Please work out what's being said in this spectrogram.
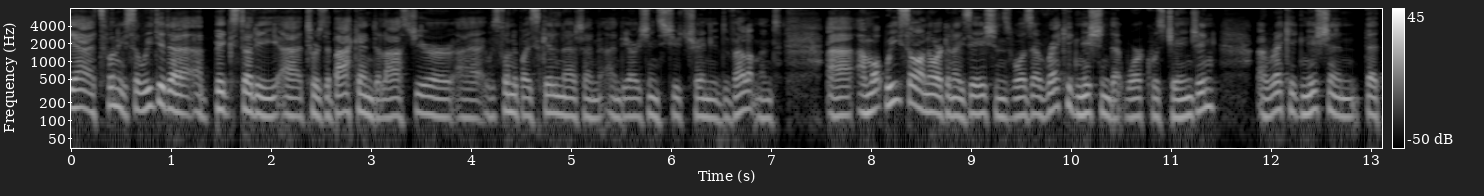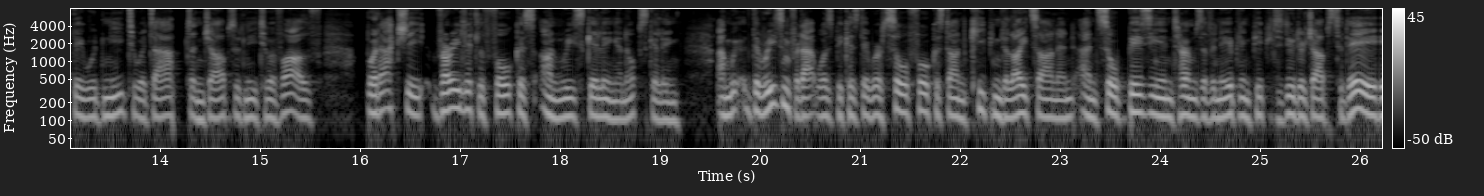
Yeah, it's funny. So we did a, a big study uh, towards the back end of last year. Uh, it was funded by SkillNet and, and the Irish Institute of Training and Development. Uh, and what we saw in organisations was a recognition that work was changing, a recognition that they would need to adapt and jobs would need to evolve but actually very little focus on reskilling and upskilling. And we, the reason for that was because they were so focused on keeping the lights on and, and so busy in terms of enabling people to do their jobs today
